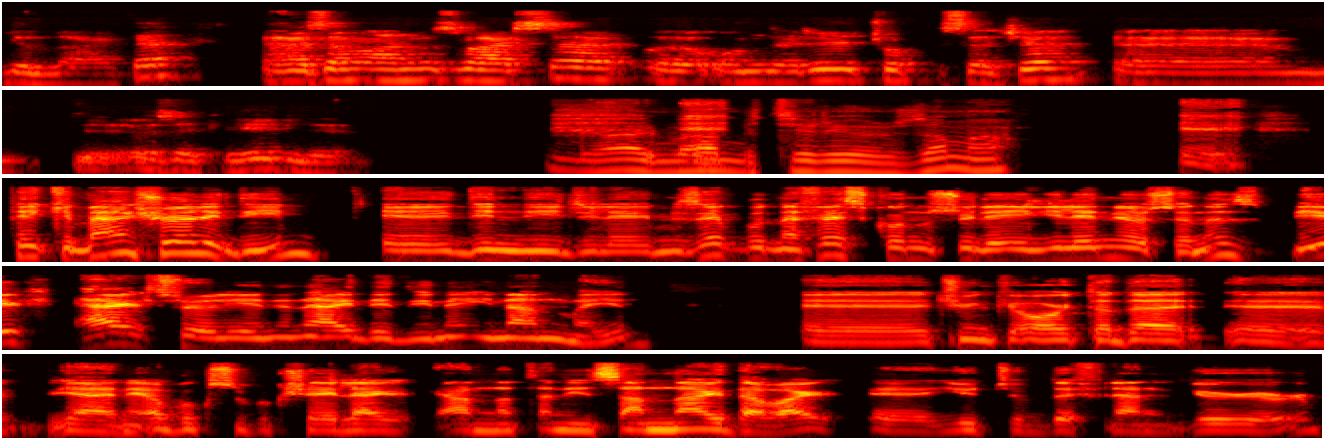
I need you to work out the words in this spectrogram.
yıllarda. Eğer zamanımız varsa e, onları çok kısaca e, özetleyebilirim. Galiba e, bitiriyoruz ama. E, peki ben şöyle diyeyim e, dinleyicilerimize bu nefes konusuyla ilgileniyorsanız bir her söyleyenin her dediğine inanmayın. E, çünkü ortada e, yani abuk subuk şeyler anlatan insanlar da var. E, YouTube'da falan görüyorum.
